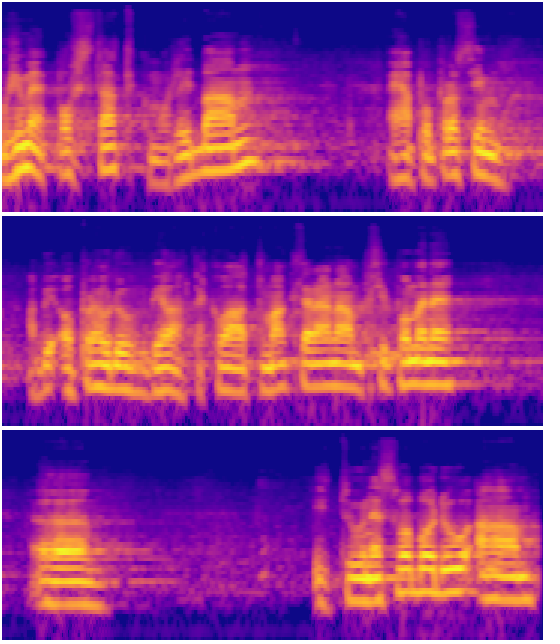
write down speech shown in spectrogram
Můžeme povstat k modlitbám a já poprosím, aby opravdu byla taková tma, která nám připomene i tu nesvobodu a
